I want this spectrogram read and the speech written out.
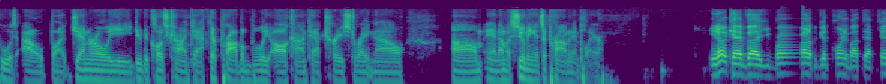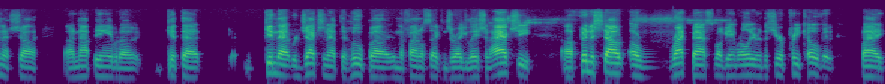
who is out. But generally, due to close contact, they're probably all contact traced right now, um, and I'm assuming it's a prominent player. You know, Kev, uh, you brought up a good point about that finish, uh, uh, not being able to get that, getting that rejection at the hoop uh, in the final seconds of regulation. I actually uh, finished out a rec basketball game earlier this year, pre-COVID, by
